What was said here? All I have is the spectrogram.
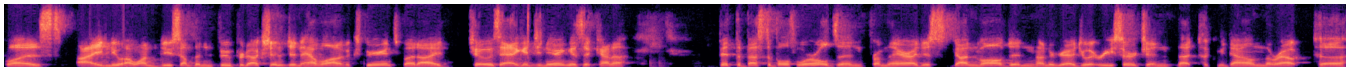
was I knew I wanted to do something in food production. Didn't have a lot of experience, but I chose ag engineering as it kind of fit the best of both worlds. And from there, I just got involved in undergraduate research, and that took me down the route to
